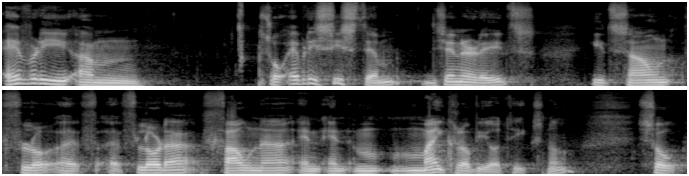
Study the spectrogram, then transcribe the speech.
every um, so every system generates its own flo- uh, uh flora, fauna, and, and microbiotics. No, so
